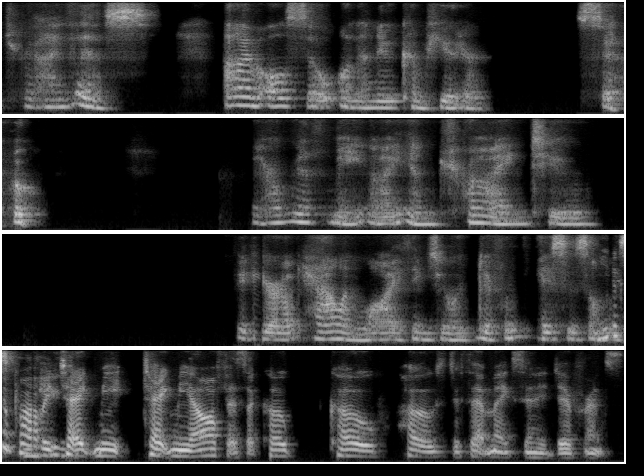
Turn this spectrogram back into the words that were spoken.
Try this. I'm also on a new computer. So bear with me. I am trying to figure out how and why things are in different places on you could probably computer. take me take me off as a co co-host if that makes any difference.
